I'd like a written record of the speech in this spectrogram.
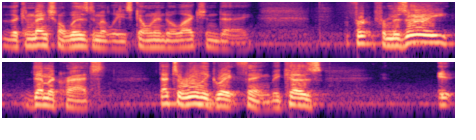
the conventional wisdom at least going into election day, for, for Missouri Democrats, that's a really great thing because it,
